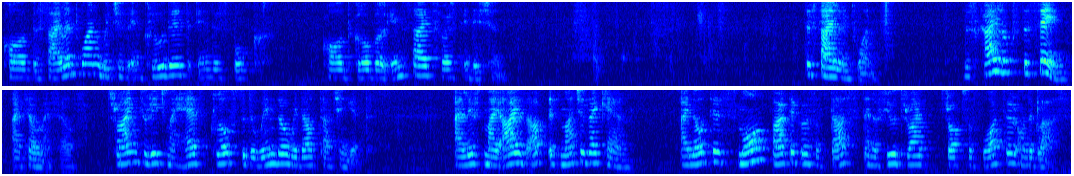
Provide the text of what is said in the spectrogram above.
called The Silent One, which is included in this book called Global Insights First Edition. The Silent One. The sky looks the same, I tell myself, trying to reach my head close to the window without touching it. I lift my eyes up as much as I can. I notice small particles of dust and a few dry drops of water on the glass.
